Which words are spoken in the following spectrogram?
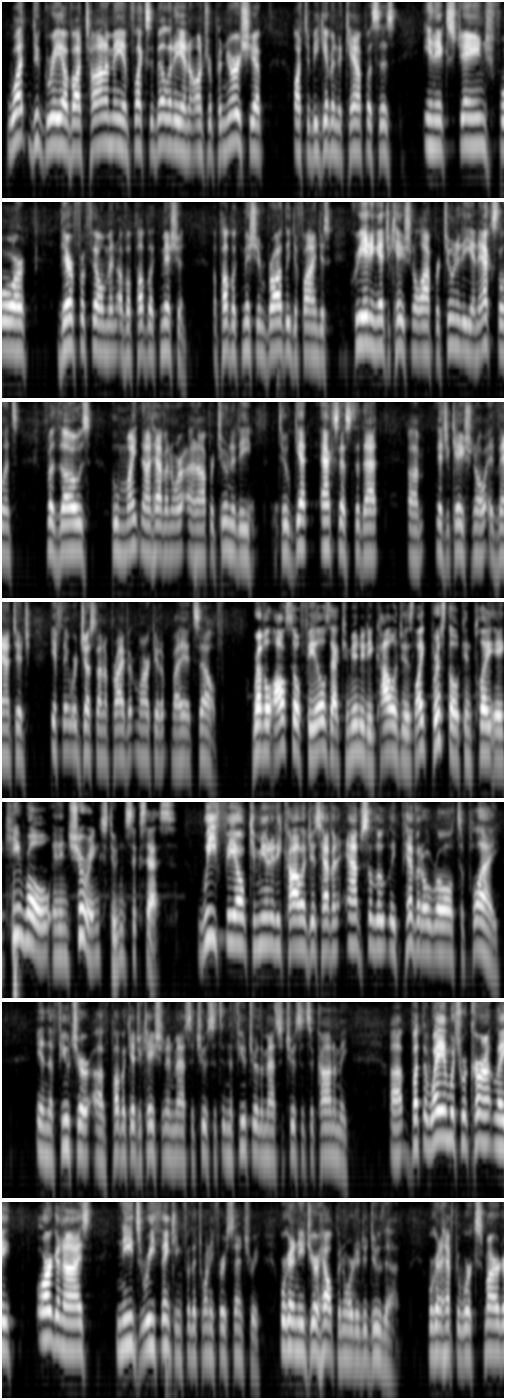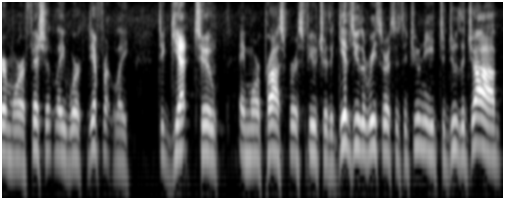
What degree of autonomy and flexibility and entrepreneurship ought to be given to campuses in exchange for their fulfillment of a public mission? A public mission broadly defined as creating educational opportunity and excellence for those who might not have an, an opportunity to get access to that um, educational advantage if they were just on a private market by itself. Reville also feels that community colleges like Bristol can play a key role in ensuring student success. We feel community colleges have an absolutely pivotal role to play in the future of public education in Massachusetts, in the future of the Massachusetts economy. Uh, but the way in which we're currently organized needs rethinking for the 21st century. We're going to need your help in order to do that. We're going to have to work smarter, more efficiently, work differently to get to a more prosperous future that gives you the resources that you need to do the job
